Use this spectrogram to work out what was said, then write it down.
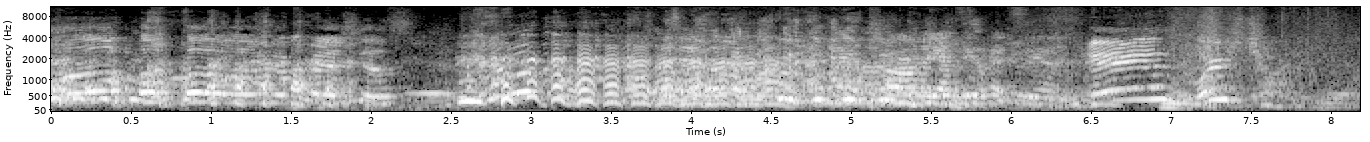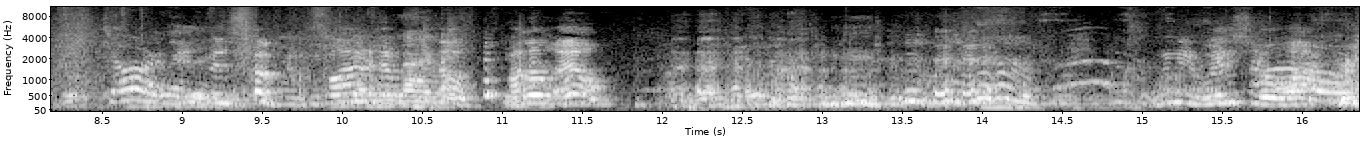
Oh, ho, ho, you're precious. And where's Charlie? Charlie. He's been so quiet. Oh, my little elf. we need windshield wipers.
